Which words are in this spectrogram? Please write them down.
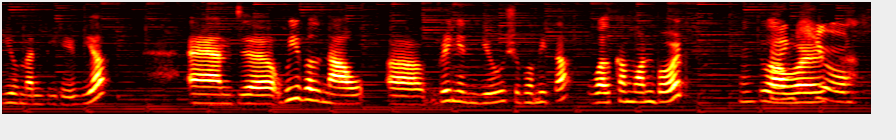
human behavior, and uh, we will now uh, bring in you, Subhamita. Welcome on board to Thank our. you.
